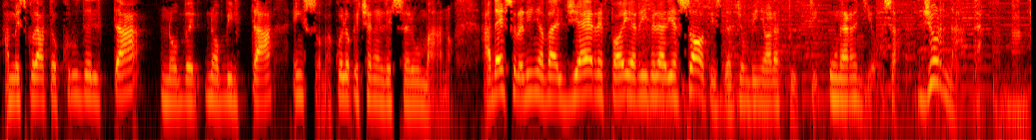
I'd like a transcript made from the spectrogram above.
ha mescolato crudeltà, nobiltà e insomma quello che c'è nell'essere umano. Adesso la linea va al GR, poi arriva la Sotis da Gion Vignola a tutti. Una radiosa giornata.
